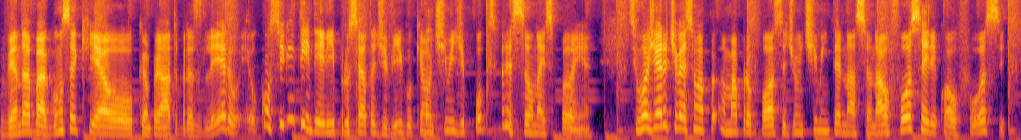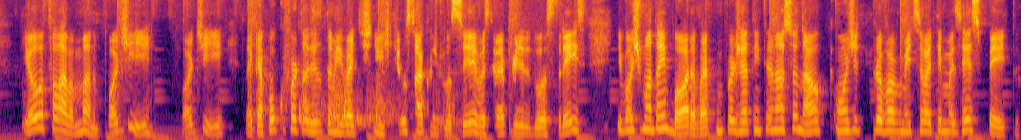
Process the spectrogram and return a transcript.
Vendo a bagunça que é o Campeonato Brasileiro, eu consigo entender ele ir para o Celta de Vigo, que é um time de pouca expressão na Espanha. Se o Rogério tivesse uma, uma proposta de um time internacional, fosse ele qual fosse, eu falava, mano, pode ir, pode ir. Daqui a pouco o Fortaleza também vai te encher o saco de você, você vai perder duas, três e vão te mandar embora. Vai para um projeto internacional onde provavelmente você vai ter mais respeito.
